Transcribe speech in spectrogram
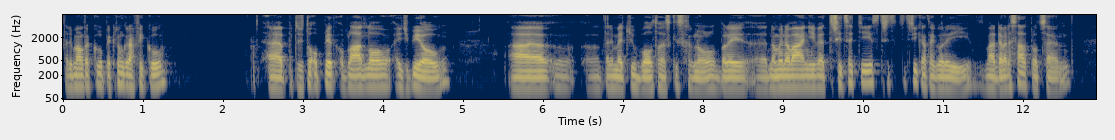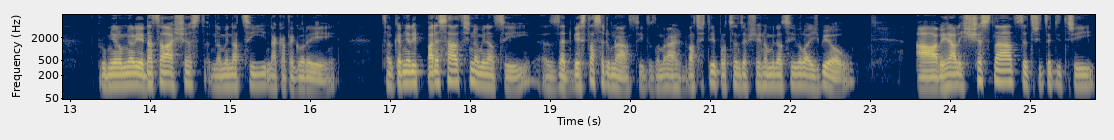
tady mám takovou pěknou grafiku, Eh, protože to opět ovládlo HBO. Eh, tady Matthew Ball to hezky schrnul. Byli eh, nominováni ve 30 z 33 kategorií, to znamená 90%. V průměru měli 1,6 nominací na kategorii. Celkem měli 53 nominací ze 217, to znamená 24% ze všech nominací bylo HBO. A vyhráli 16 ze 33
